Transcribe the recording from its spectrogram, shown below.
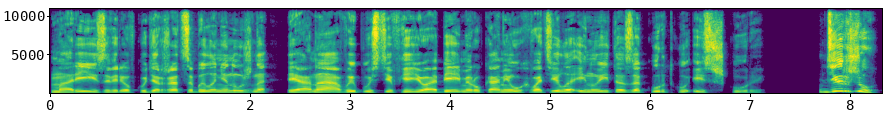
Марии за веревку держаться было не нужно, и она, выпустив ее обеими руками, ухватила инуита за куртку из шкуры. «Держу!»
